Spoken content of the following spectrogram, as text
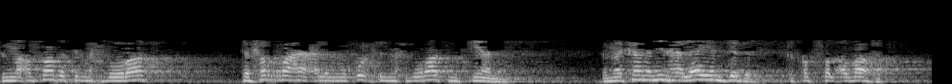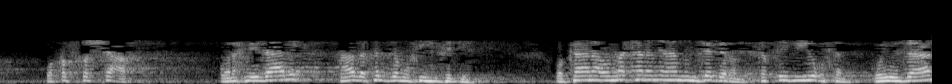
ثم أصابت المحظورات تفرع على الوقوع في المحظورات نسيانا. فما كان منها لا ينجبر كقص الأظافر وقص الشعر ونحو ذلك فهذا تلزم فيه الفدية. وكان أو ما كان منها منجبرا كالطيب يغسل ويزال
